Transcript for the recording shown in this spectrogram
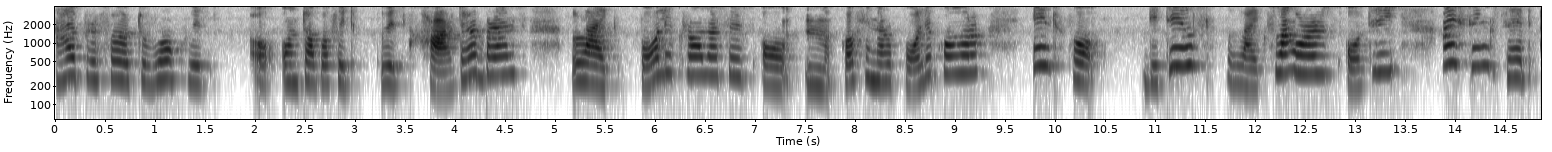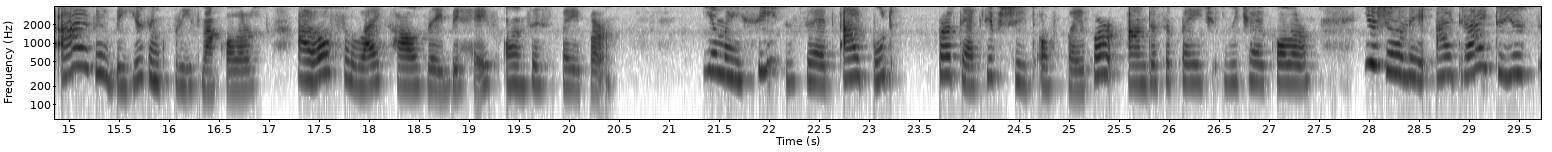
I prefer to work with on top of it with harder brands like polychromoses or um, Kohinoor polycolor and for details like flowers or tree I think that I will be using Prismacolors. I also like how they behave on this paper. You may see that I put protective sheet of paper under the page which I color. Usually I try to use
